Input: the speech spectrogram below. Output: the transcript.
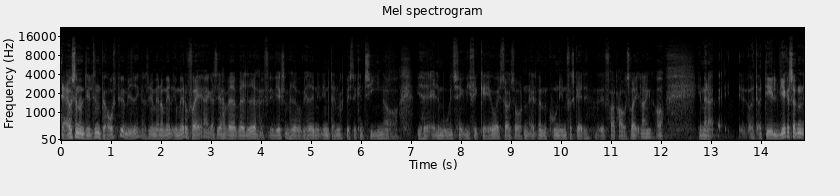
der er jo sådan en, det er sådan en behovspyramide, ikke? Altså, jeg mener, jo mere du forærer, ikke? Altså, jeg har været, været leder af virksomheder, hvor vi havde en, en af Danmarks bedste kantiner, og vi havde alle mulige ting. Vi fik gaver i størrelsesorden, alt hvad man kunne inden for skattefradragsregler, øh, ikke? Og jeg mener, og det virker sådan,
